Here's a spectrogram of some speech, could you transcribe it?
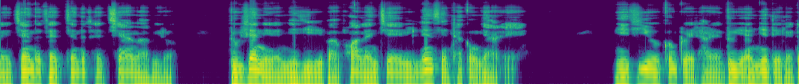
လည်းကျန်းတဲ့ထက်ကျန်းတဲ့ထက်ချမ်းလာပြီးတော့သူရက်နေတဲ့မြေကြီးတွေပါဖွာလန်ကျဲပြီးလင်းစင်ထက်ကုန်ကြတယ်။မြေကြီးကိုကုတ်တွယ်ထားတဲ့သူ့ရဲ့အမြင့်တွေလည်းတ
